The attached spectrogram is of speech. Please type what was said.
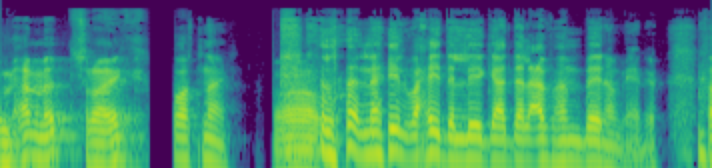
محمد إيش رأيك؟ Fortnite لأن هي الوحيدة اللي قاعد العبها من بينهم يعني. ف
